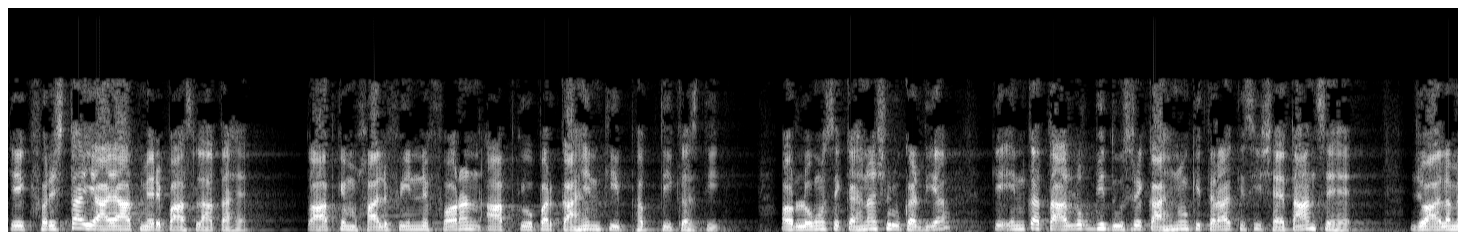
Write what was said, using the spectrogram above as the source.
کہ ایک فرشتہ یہ آیات میرے پاس لاتا ہے، تو آپ کے مخالفین نے فوراً آپ کے اوپر کاہن کی پھپتی کس دی اور لوگوں سے کہنا شروع کر دیا کہ ان کا تعلق بھی دوسرے کاہنوں کی طرح کسی شیطان سے ہے، جو عالم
